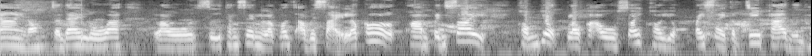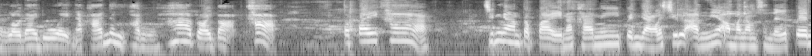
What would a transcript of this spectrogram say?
ง่ายเนาะจะได้รู้ว่าเราซื้อทั้งเส้นเราก็เอาไปใส่แล้วก็ความเป็นสร้อยของหยกเราก็เอาสร้อยคอหยกไปใส่กับจี้พระอื่นของเราได้ด้วยนะคะ 1,500 บาทค่ะ ต่อไปค่ะ ชิ้นงานต่อไปนะคะ นี่เป็นอย่างละชิ้นละอันเนี่ยเอามานำเสนอเป็น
